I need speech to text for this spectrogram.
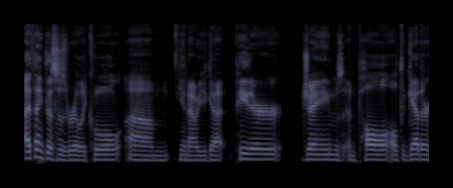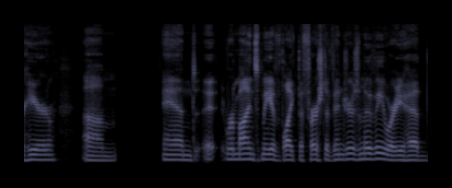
I think this is really cool. Um, you know, you got Peter, James, and Paul all together here. Um, and it reminds me of like the first Avengers movie where you had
